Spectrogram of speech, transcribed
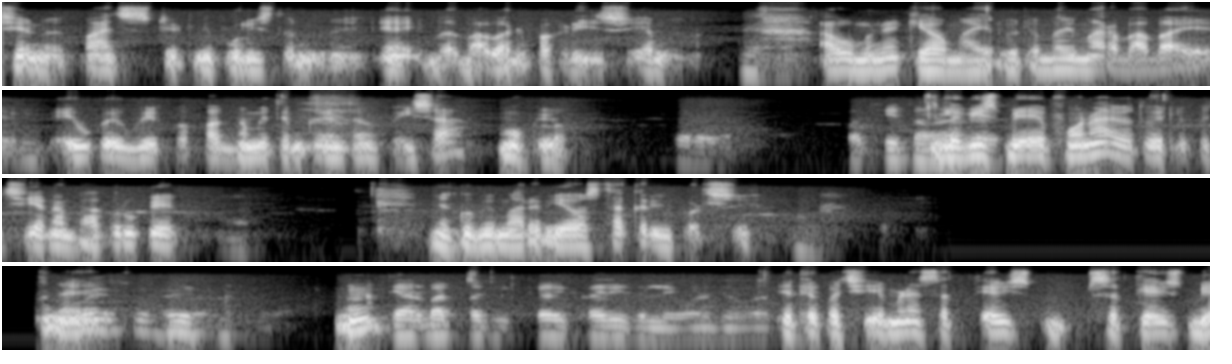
છે ને, પાંચ સ્ટેટની પોલીસ તમને બાબાને પકડી જશે એમ આવું મને કહેવામાં આવેલું એટલે ભાઈ મારા બાબાએ એવું કહ્યું પપ્પા ગમે તેમ કરીને તમે પૈસા મોકલો. એટલે વીસ બે ફોન આવ્યો હતો એટલે પછી એના ભાગરૂપે મેં કહ્યું મારે વ્યવસ્થા કરવી પડશે. અને ત્યારબાદ પછી કઈ કઈ રીતે લેવડ દેવડ? એટલે પછી એમણે સત્યાવીસ સત્યાવીસ બે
